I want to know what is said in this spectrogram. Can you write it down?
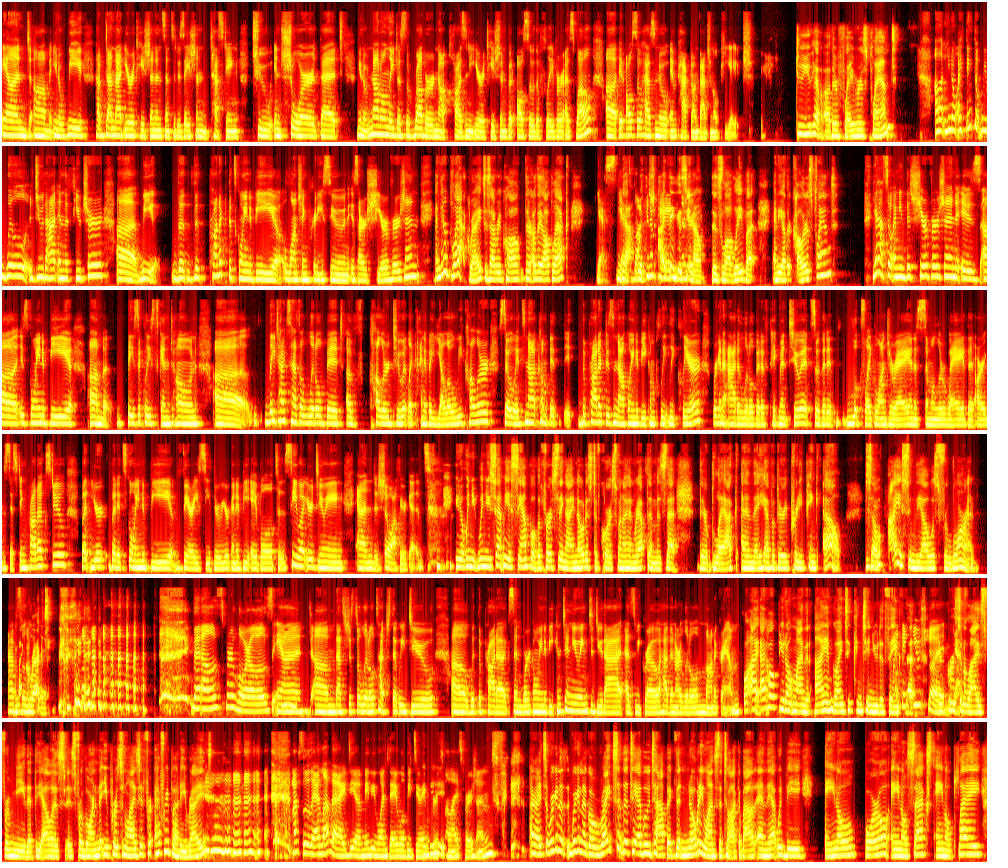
And, um, you know, we have done that irritation and sensitization testing to ensure that, you know, not only does the rubber not cause any irritation, but also the flavor as well. Uh, it also has no impact on vaginal pH. Do you have other flavors planned? Uh, you know, I think that we will do that in the future. Uh, we the the product that's going to be launching pretty soon is our sheer version, and they're black, right? As I recall, they're are they all black? Yes, yes, yeah, which I think is you know is lovely. But any other colors planned? Yeah, so I mean, this sheer version is uh, is going to be um, basically skin tone. Uh, latex has a little bit of color to it, like kind of a yellowy color. So it's not com- it, it, the product is not going to be completely clear. We're going to add a little bit of pigment to it so that it looks like lingerie in a similar way that our existing products do. But you're but it's going to be very see through. You're going to be able to see what you're doing and show off your goods. you know, when you when you sent me a sample, the first thing I noticed, of course, when I unwrapped them, is that they're black and they have a very pretty pink L. Mm-hmm. So I assume the L was for Lauren. Absolutely. Am I correct? the L's for. Mm. And um, that's just a little touch that we do uh, with the products. And we're going to be continuing to do that as we grow, having our little monogram. Well, I, I hope you don't mind that I am going to continue to think, I think you should. You're yes. for me, that the L is, is for Lauren, and that you personalize it for everybody, right? Absolutely. I love that idea. Maybe one day we'll be doing Maybe. personalized versions. All right. So we're gonna we're gonna go right to the taboo topic topic that nobody wants to talk about, and that would be anal oral, anal sex, anal play.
